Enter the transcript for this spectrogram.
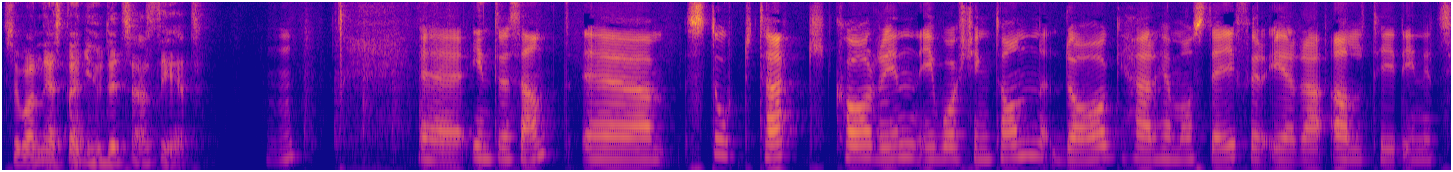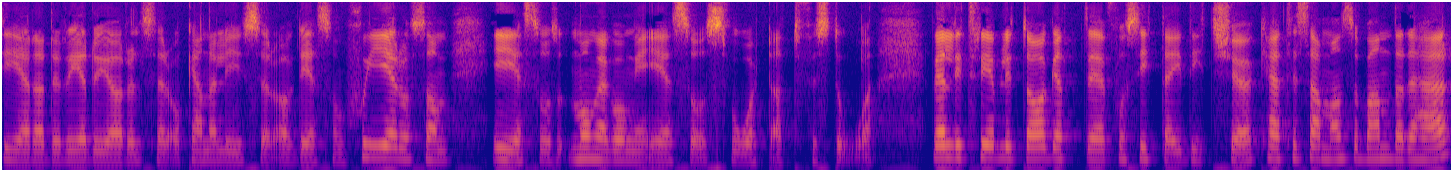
så det var nästan ljudets hastighet. Mm. Eh, intressant. Eh, stort tack Karin i Washington, Dag här hemma hos dig för era alltid initierade redogörelser och analyser av det som sker och som är så, många gånger är så svårt att förstå. Väldigt trevligt Dag att eh, få sitta i ditt kök här tillsammans och banda det här.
